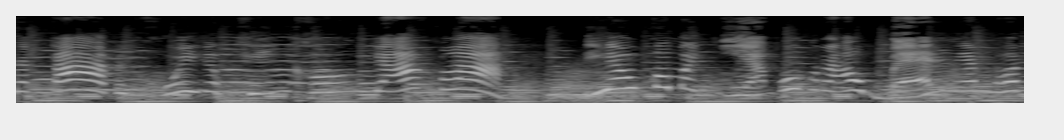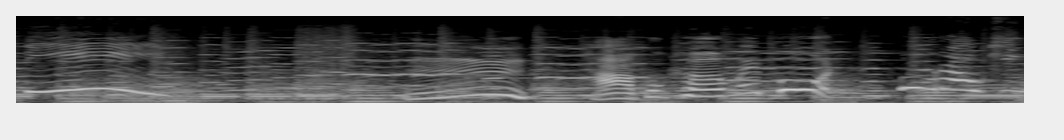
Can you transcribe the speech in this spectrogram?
จะกล้าไปคุยกับคิงคองยักษ์ล่ะ เดี๋ยวก็มาเหยียบพวกเราแบนกันพอดี อืม ถ้าพวกเธอไม่พูด พวกเราคิง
